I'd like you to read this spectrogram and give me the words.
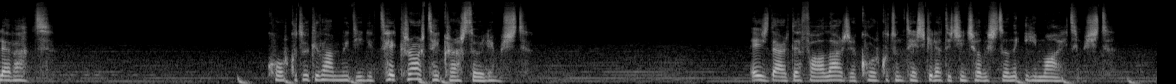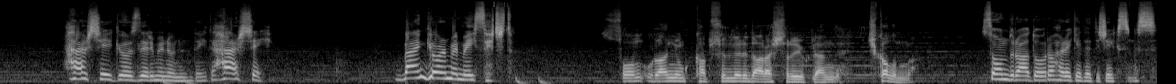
Levent. Korkut'a güvenmediğini tekrar tekrar söylemişti. Ejder defalarca Korkut'un teşkilat için çalıştığını ima etmişti. Her şey gözlerimin önündeydi, her şey. Ben görmemeyi seçtim. Son uranyum kapsülleri de araçlara yüklendi. Çıkalım mı? Son durağa doğru hareket edeceksiniz.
